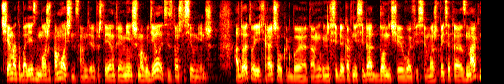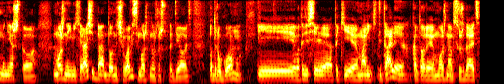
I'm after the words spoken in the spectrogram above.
Чем эта болезнь может помочь, на самом деле? Потому что я, например, меньше могу делать из-за того, что сил меньше. А до этого я херачил как бы там не в себе, как не в себя до ночи в офисе. Может быть, это знак мне, что можно и не херачить до, до ночи в офисе, может, нужно что-то делать по-другому. И вот эти все такие маленькие детали, которые можно обсуждать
